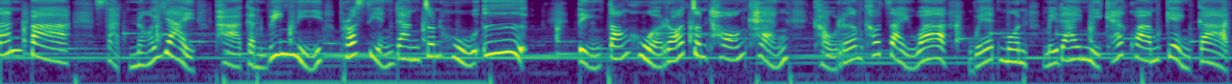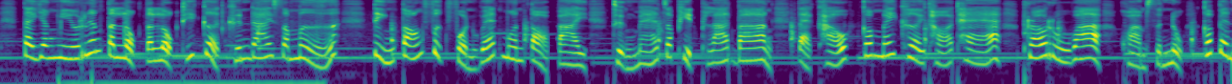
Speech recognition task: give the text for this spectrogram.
ลั่นป่า สัตว์น้อยใหญ่ พากันวิ่งหนี เพราะเสียงดังจนหูอื้อ ติ๋งต้องหัวเร้อจนท้องแข็ง เขาเริ่มเข้าใจว่าเวทมนต์ไม่ได้มีแค่ความเก่งกาจแต่ยังมีเรื่องตลกตลกที่เกิดขึ้นได้เสมอ ติ๋งต้องฝึกฝนเวทมนต์ต่อไป ถึงแม้จะผิดพลาดบ้าง แต่เขาก็ไม่เคยท้อแท้ เพราะรู้ว่าความสนุกก็เป็น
